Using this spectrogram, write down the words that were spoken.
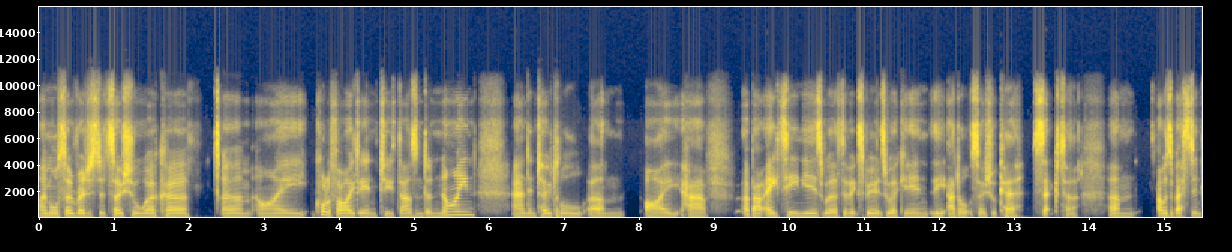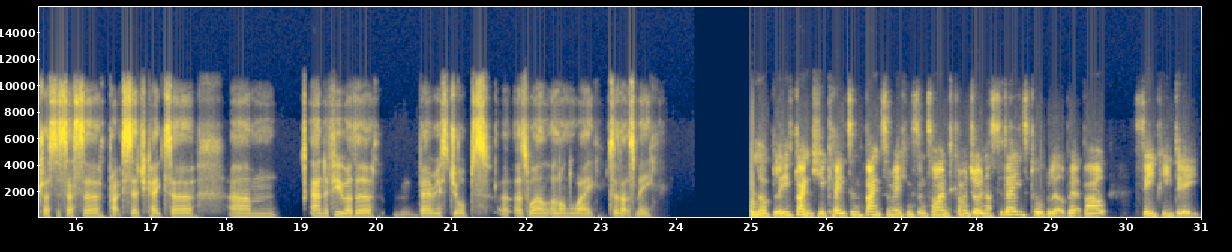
I'm also a registered social worker. Um, I qualified in 2009, and in total, um, I have about 18 years worth of experience working in the adult social care sector. Um, I was a best interest assessor, practice educator, um, and a few other various jobs uh, as well along the way. So that's me. Lovely. Thank you, Kate. And thanks for making some time to come and join us today to talk a little bit about CPD.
